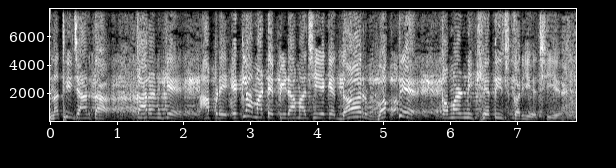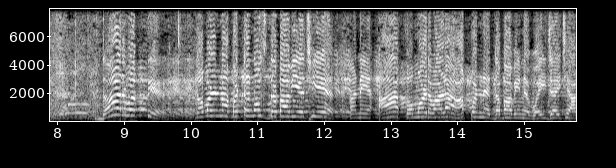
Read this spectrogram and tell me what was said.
નથી જાણતા. કારણ કે આપણે એટલા માટે પીડામાં છીએ કે દર વખતે કમળની ખેતી જ કરીએ છીએ. દર વખતે કમળના બટનો જ દબાવીએ છીએ અને આ કમળ વાળા આપણને દબાવીને વહી જાય છે. આ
